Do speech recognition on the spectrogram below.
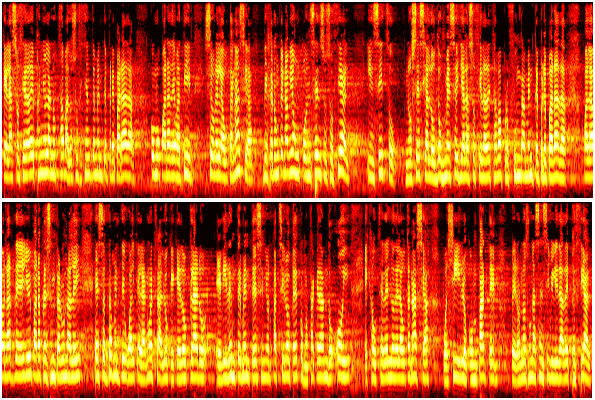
que la sociedad española no estaba lo suficientemente preparada como para debatir sobre la eutanasia. Dijeron que no había un consenso social. Insisto, no sé si a los dos meses ya la sociedad estaba profundamente preparada para hablar de ello y para presentar una ley exactamente igual que la nuestra. Lo que quedó claro, evidentemente, señor Pachi López, como está quedando hoy, es que a ustedes lo de la eutanasia, pues sí, lo comparten, pero no es una sensibilidad especial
